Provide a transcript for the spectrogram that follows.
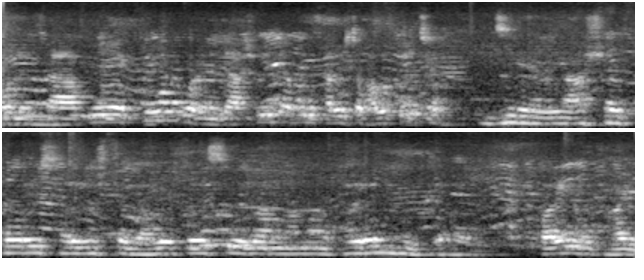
বলে। তা আপনি কি মনে করেন যে আসলে কি আপনি সার্ভিসটা ভালো পেয়েছেন? জি আমি আসার পরে সার্ভিসটা ভালো পেয়েছি এবং আমার হয়রানি হইতে হয়। হয়নি হতে হয়।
